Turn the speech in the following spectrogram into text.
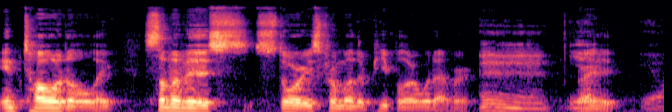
In total, like some of it is stories from other people or whatever. mm, yeah, Right. yeah,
